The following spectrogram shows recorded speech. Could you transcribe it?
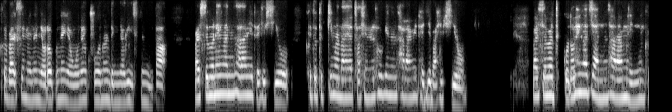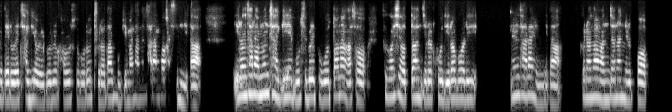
그 말씀에는 여러분의 영혼을 구원할 능력이 있습니다. 말씀을 행하는 사람이 되십시오. 그저 듣기만 하여 자신을 속이는 사람이 되지 마십시오. 말씀을 듣고도 행하지 않는 사람은 있는 그대로의 자기 얼굴을 거울 속으로 들여다보기만 하는 사람과 같습니다. 이런 사람은 자기의 모습을 보고 떠나가서 그것이 어떠한지를 곧 잃어버리는 사람입니다. 그러나 완전한 율법,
